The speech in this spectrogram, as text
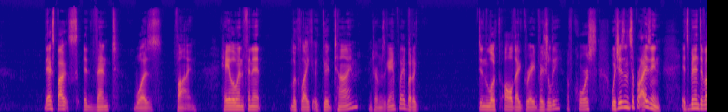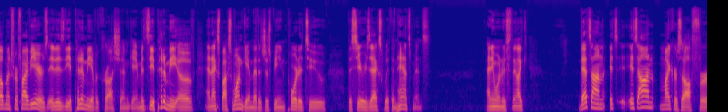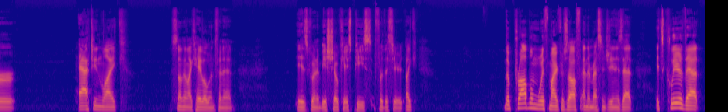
the Xbox event was fine. Halo Infinite looked like a good time in terms of gameplay, but it didn't look all that great visually, of course, which isn't surprising it's been in development for five years. It is the epitome of a cross gen game. It's the epitome of an Xbox One game that is just being ported to the Series X with enhancements. Anyone who's think, like, that's on it's it's on Microsoft for acting like something like Halo Infinite is going to be a showcase piece for the series. Like the problem with Microsoft and their messaging is that it's clear that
